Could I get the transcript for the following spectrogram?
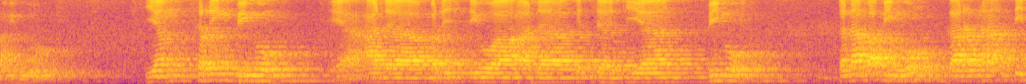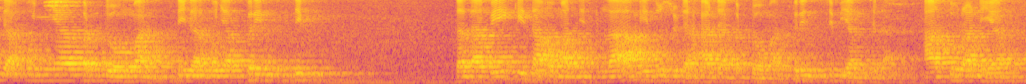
ibu-ibu yang sering bingung ya ada peristiwa ada kejadian bingung Kenapa bingung? Karena tidak punya pedoman, tidak punya prinsip. Tetapi kita umat Islam itu sudah ada pedoman, prinsip yang jelas, aturan yang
